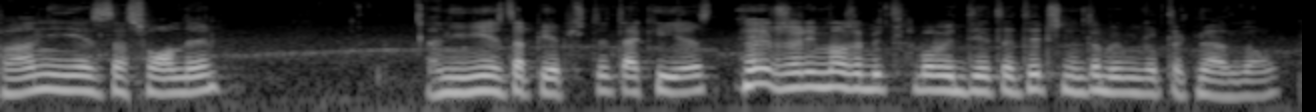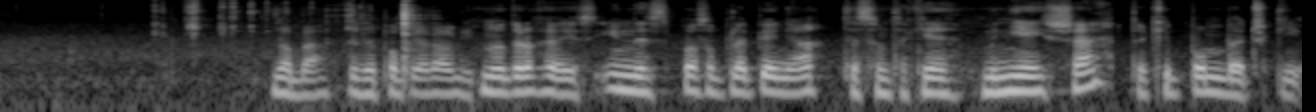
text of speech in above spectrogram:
Bo ani nie jest zasłony, ani nie jest zapieprzny, taki jest. Jeżeli może być schabowy dietetyczny, to bym go tak nazwał. Dobra, idę po pierogi. No trochę jest inny sposób lepienia. Te są takie mniejsze, takie bombeczki.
